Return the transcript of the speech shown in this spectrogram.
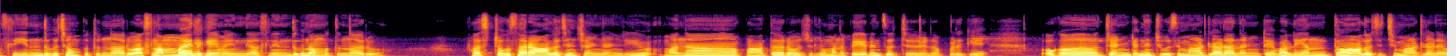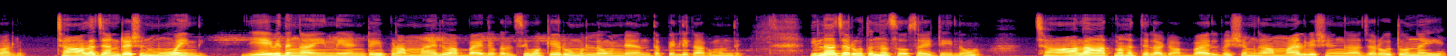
అసలు ఎందుకు చంపుతున్నారు? అసలు అమ్మాయిలకి ఏమైంది? అసలు ఎందుకు నమ్ముతున్నారు? ఫస్ట్ ఒకసారి ఆలోచించండి అండి మన పాత రోజులు మన పేరెంట్స్ వచ్చేటప్పటికి ఒక జంటని చూసి మాట్లాడాలంటే వాళ్ళు ఎంతో ఆలోచించి మాట్లాడేవాళ్ళు. చాలా జనరేషన్ మూవ్ అయింది. ఏ విధంగా అయింది అంటే ఇప్పుడు అమ్మాయిలు అబ్బాయిలు కలిసి ఒకే రూముల్లో ఉండేంత పెళ్ళి కాకముందే. ఇలా జరుగుతున్న సొసైటీలో చాలా ఆత్మహత్యలు అటు అబ్బాయిల విషయంగా అమ్మాయిల విషయంగా జరుగుతున్నాయి.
